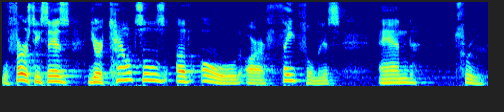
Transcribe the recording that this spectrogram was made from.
Well, first, he says, Your counsels of old are faithfulness and truth.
